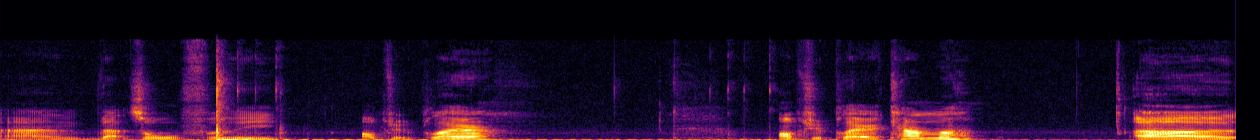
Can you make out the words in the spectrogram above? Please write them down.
and that's all for the object player. Object player camera, uh,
